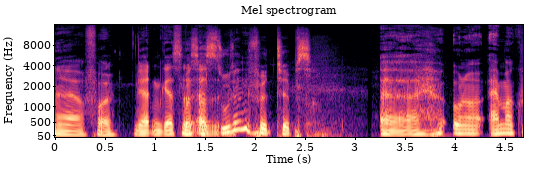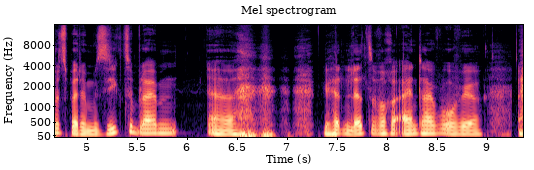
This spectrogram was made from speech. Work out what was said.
Ja, ja, voll. Wir hatten gestern. Was hast du denn für Tipps? Äh, um einmal kurz bei der Musik zu bleiben. Äh, wir hatten letzte Woche einen Tag, wo wir,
